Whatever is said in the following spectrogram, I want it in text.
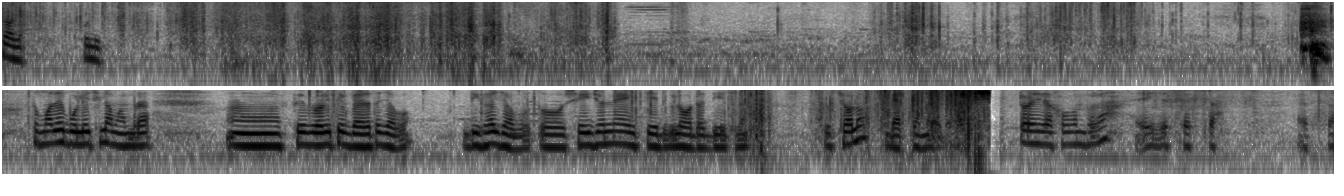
চলো, খুলি। তোমাদের বলেছিলাম আমরা ফেব্রুয়ারিতে বেড়াতে যাব, দীঘায় যাব, তো সেই জন্য এই সেটগুলো অর্ডার দিয়েছিলাম। তো চলো ব্যাক দেখাচ্ছি তো এই দেখো বন্ধুরা, এই যে সেটটা আচ্ছা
